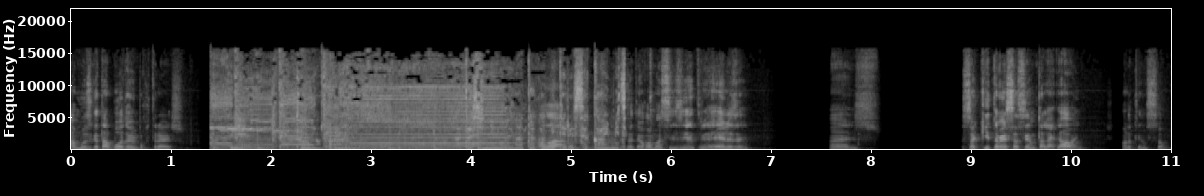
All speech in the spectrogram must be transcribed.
A música tá boa também por trás. Olha lá, vai ter um romancezinho entre eles, hein? Mas... Essa aqui também, essa cena tá legal, hein? Chama atenção.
